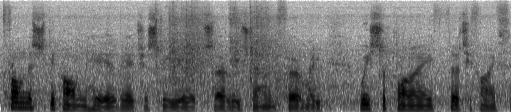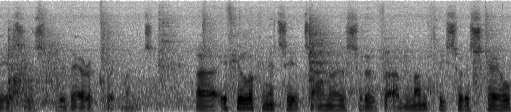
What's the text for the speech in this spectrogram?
From this department here, the HSDU at uh, Leeds General Infirmary, we supply 35 theatres with their equipment. Uh, if you're looking at it on a sort of a monthly sort of scale,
